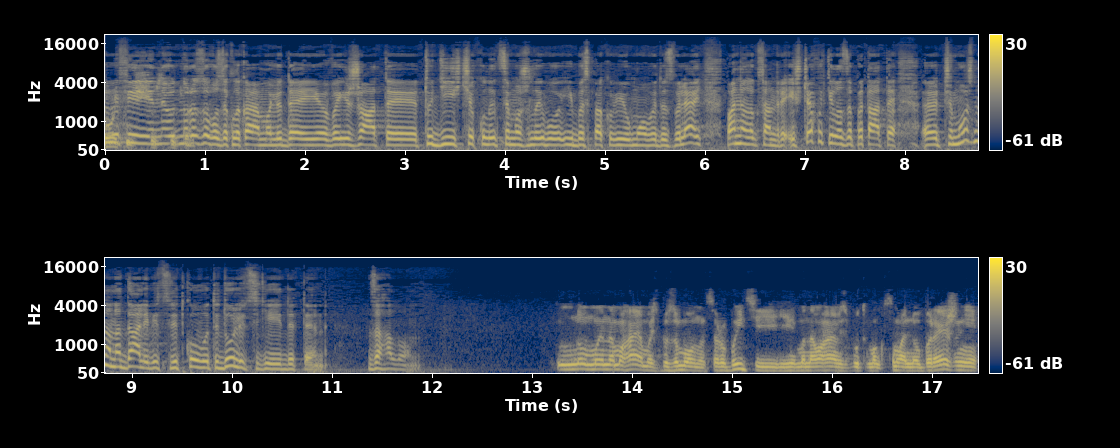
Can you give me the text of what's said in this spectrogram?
ми в ефірі щось таке. неодноразово закликаємо людей виїжджати тоді, ще коли це можливо і безпекові умови дозволяють. Пане Олександре, і ще хотіла запитати, е, чи можна надалі відслідковувати долю цієї дитини загалом? Ну, ми намагаємось безумовно це робити, і ми намагаємось бути максимально обережні.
